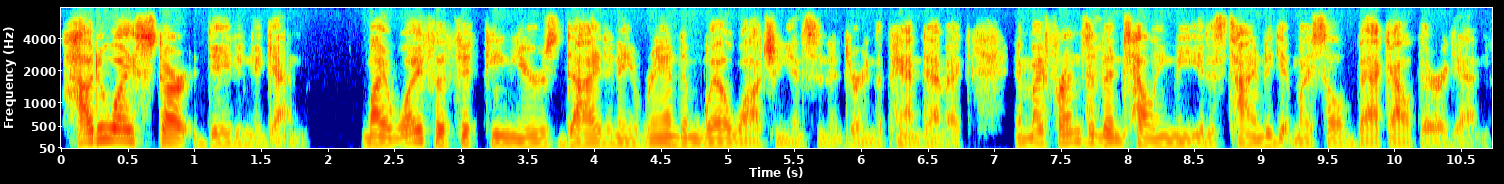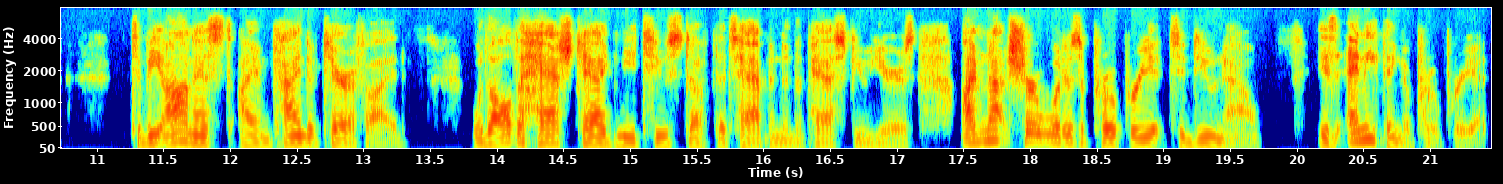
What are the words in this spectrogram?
how do I start dating again? My wife of 15 years died in a random whale watching incident during the pandemic, and my friends have been telling me it is time to get myself back out there again. To be honest, I am kind of terrified. With all the hashtag Me Too stuff that's happened in the past few years, I'm not sure what is appropriate to do now. Is anything appropriate?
